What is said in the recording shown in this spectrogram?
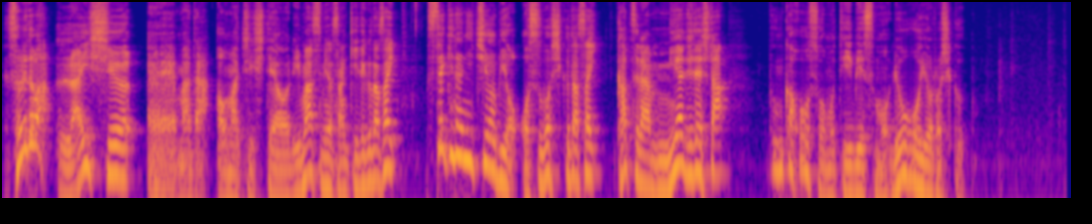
それでは来週、えーまだお待ちしております。皆さん聞いてください。素敵な日曜日をお過ごしください。桂宮治でした。文化放送も TBS も両方よろしく。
